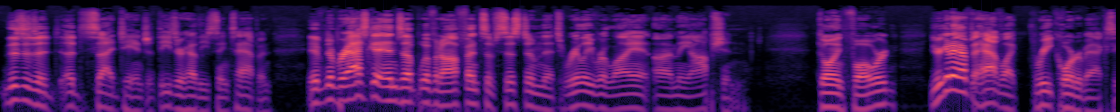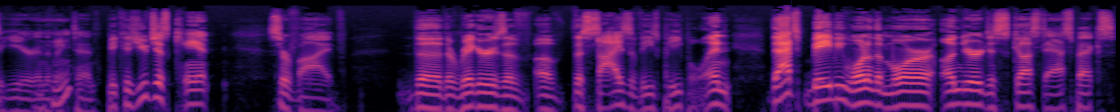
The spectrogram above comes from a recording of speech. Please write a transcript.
this is a, a side tangent. These are how these things happen. If Nebraska ends up with an offensive system that's really reliant on the option going forward, you're going to have to have like three quarterbacks a year in the Big mm-hmm. Ten because you just can't survive the the rigors of of the size of these people, and that's maybe one of the more under discussed aspects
